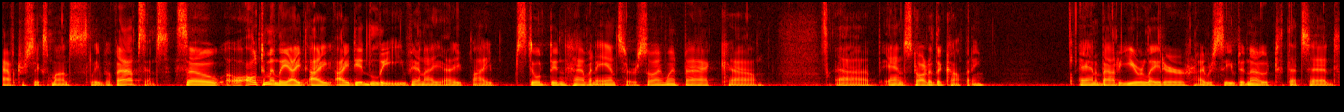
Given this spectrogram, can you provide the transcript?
after six months leave of absence. So ultimately, I, I, I did leave, and I, I, I, still didn't have an answer. So I went back. Uh, uh, and started the company. And about a year later, I received a note that said,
